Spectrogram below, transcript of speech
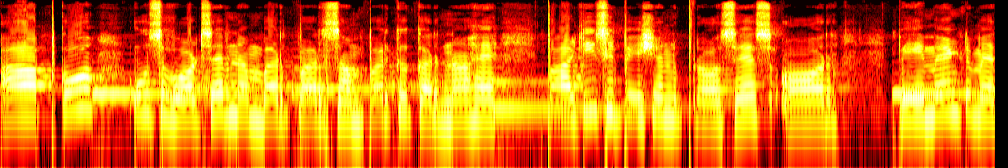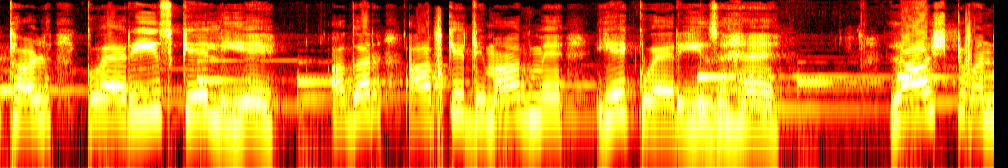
आपको उस व्हाट्सएप नंबर पर संपर्क करना है। पार्टिसिपेशन प्रोसेस और पेमेंट मेथड क्वेरीज के लिए। अगर आपके दिमाग में ये क्वेरीज हैं last one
